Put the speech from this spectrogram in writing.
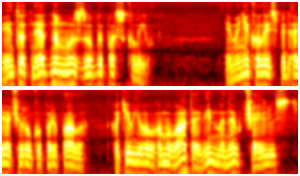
Він тут не одному зуби посклив. І мені колись під гарячу руку перепало. Хотів його вгамувати, а він мене в челюсть.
